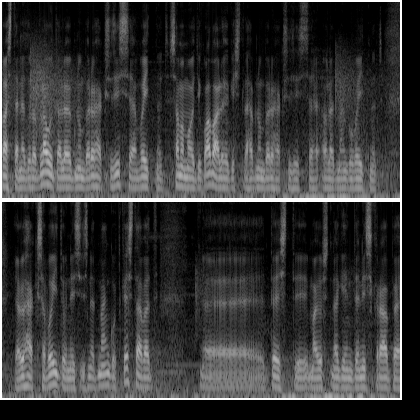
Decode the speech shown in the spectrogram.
vastane tuleb lauda, lööb number üheksa sisse ja on võitnud, samamoodi kui avalöögist läheb number üheksa sisse, oled mängu võitnud. ja üheksa võiduni siis need mängud kestavad tõesti, ma just nägin, Deniss Grabe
